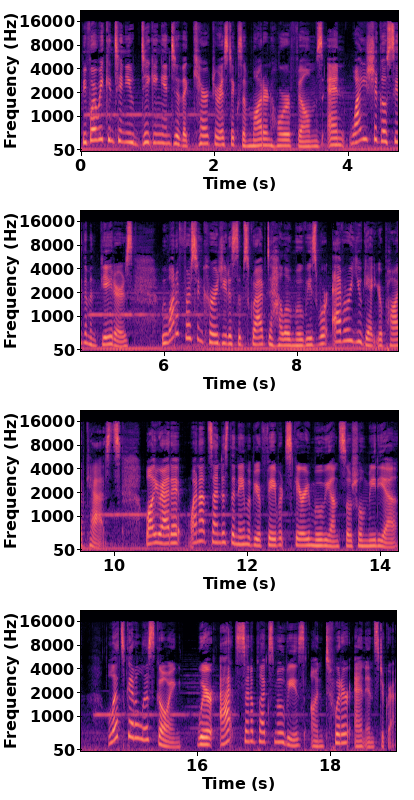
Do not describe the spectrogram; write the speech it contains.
Before we continue digging into the characteristics of modern horror films and why you should go see them in theaters, we want to first encourage you to subscribe to Hello Movies wherever you get your podcasts. While you're at it, why not send us the name of your favorite scary movie on social media? Let's get a list going. We're at Cineplex Movies on Twitter and Instagram.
